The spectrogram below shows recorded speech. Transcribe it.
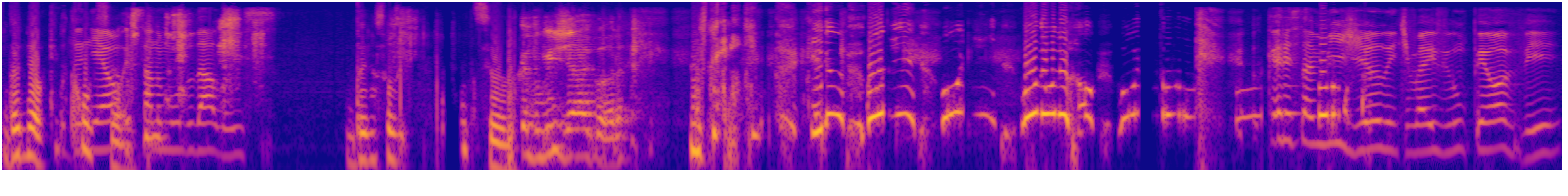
Daniel, o que, O que tá Daniel acontecendo? está no mundo da luz. Daniel, o que tá acontecendo? Eu vou mijar agora. Onde? Onde? Oh, não! O cara está mijando, a gente vai ver um POV.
